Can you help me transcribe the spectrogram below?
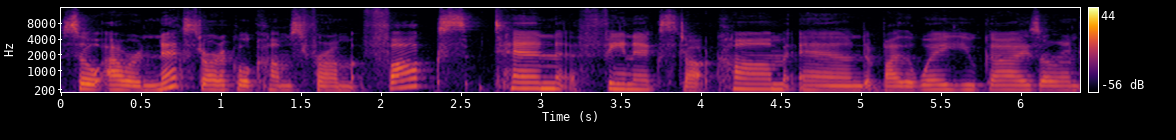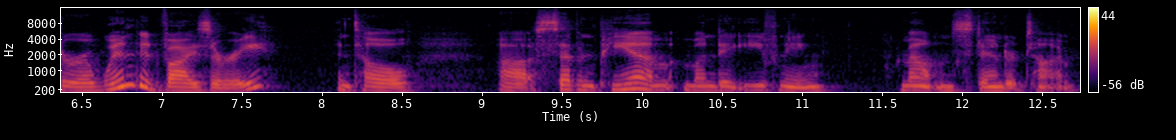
So, our next article comes from fox10phoenix.com. And by the way, you guys are under a wind advisory until uh, 7 p.m. Monday evening, Mountain Standard Time.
